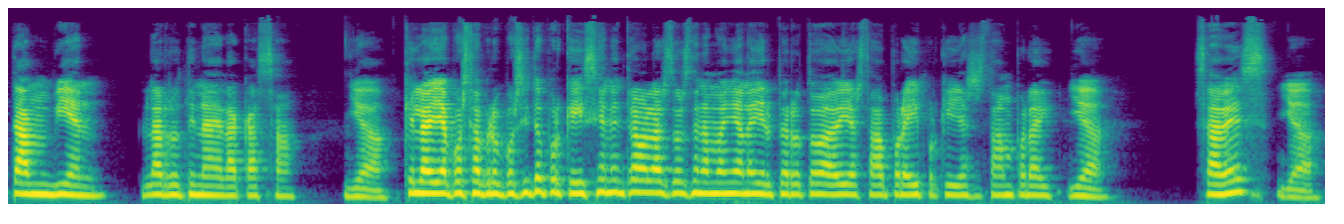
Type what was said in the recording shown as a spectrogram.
tan bien la rutina de la casa, Ya, que lo haya puesto a propósito, porque ¿y si han entrado a las 2 de la mañana y el perro todavía estaba por ahí porque ellas estaban por ahí? ya, ¿Sabes? ya.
